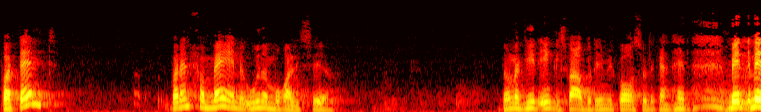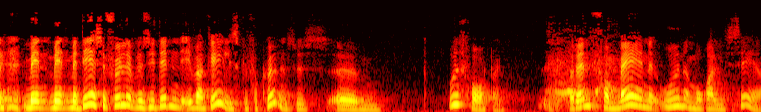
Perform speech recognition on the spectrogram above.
hvordan hvordan formane uden at moralisere? Nogen har givet et enkelt svar på det vi går, så vil jeg gerne have det. Men, men, men, men, men det er selvfølgelig, jeg vil sige, det er den evangeliske forkyndelses øh, udfordring. Hvordan formane uden at moralisere?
